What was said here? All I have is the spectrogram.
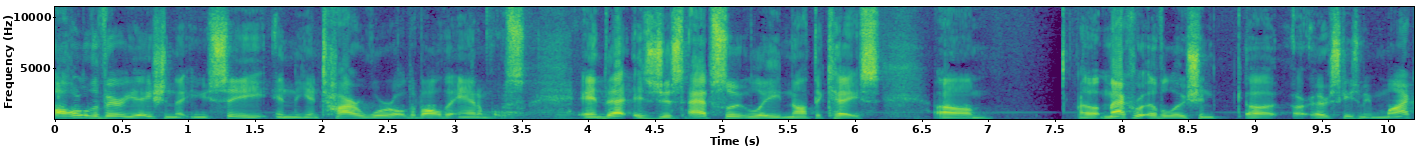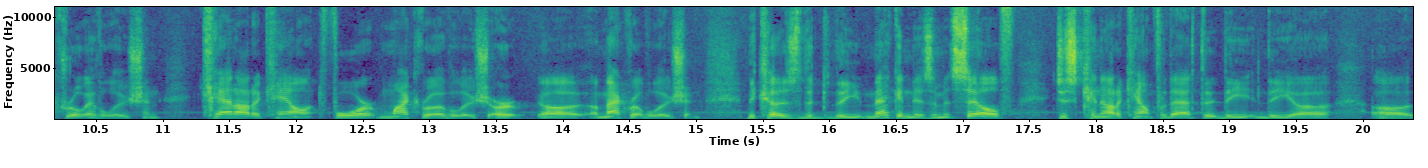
all of the variation that you see in the entire world of all the animals. Right. And that is just absolutely not the case. Um, uh, macroevolution, uh, or, excuse me, microevolution cannot account for microevolution or uh, macroevolution because the, the mechanism itself just cannot account for that. The, the, the uh, uh,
